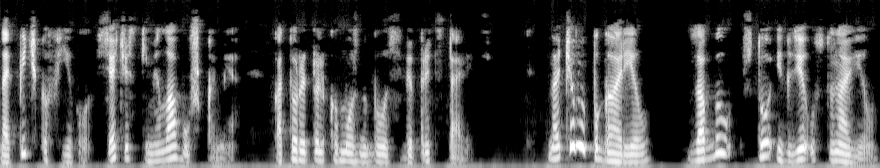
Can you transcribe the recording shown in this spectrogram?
напичкав его всяческими ловушками, которые только можно было себе представить. На чем и погорел, забыл, что и где установил.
